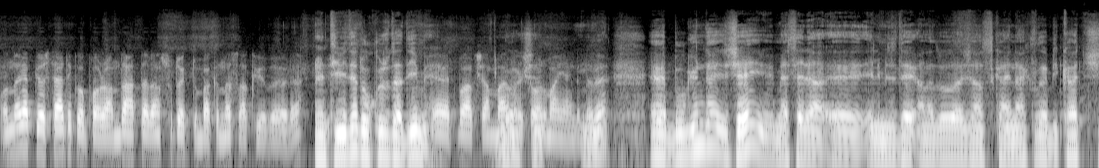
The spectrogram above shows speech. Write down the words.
Onları hep gösterdik o programda. Hatta ben su döktüm bakın nasıl akıyor böyle. NTV'de 9'da değil mi? Evet bu akşam Marmaris orman yangınları. Evet bugün de şey mesela e, elimizde Anadolu Ajansı kaynaklı birkaç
